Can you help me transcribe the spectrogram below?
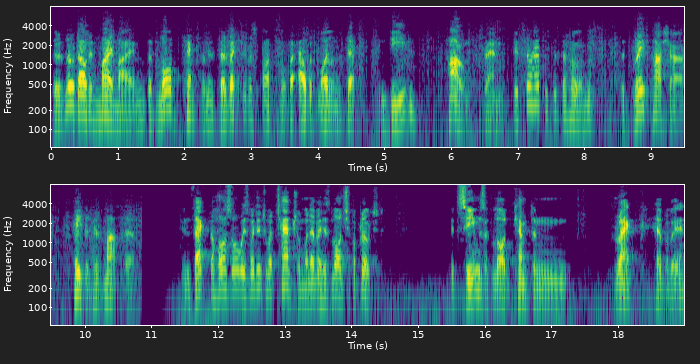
there is no doubt in my mind that Lord Kempton is directly responsible for Albert Moylan's death. Indeed? How, Mr. Brand? It so happens, Mr. Holmes, that Grey Pasha hated his master. In fact, the horse always went into a tantrum whenever his lordship approached. It seems that Lord Kempton drank heavily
